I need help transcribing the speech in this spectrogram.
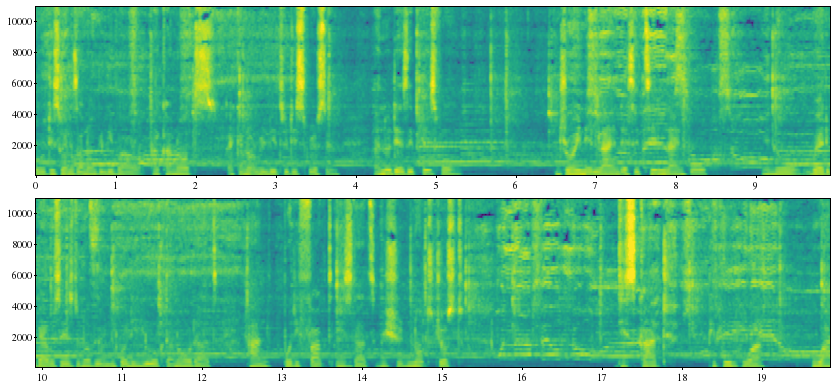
oh, this one is an unbeliever. I cannot I cannot relate to this person. I know there's a place for drawing a line. There's a thin line for, you know, where the Bible says do not be unequally yoked and all that. And but the fact is that we should not just discard people who are who are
